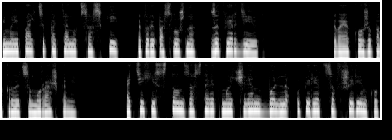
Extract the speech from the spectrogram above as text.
и мои пальцы подтянут соски, которые послушно затвердеют. Твоя кожа покроется мурашками, а тихий стон заставит мой член больно упереться в ширинку,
